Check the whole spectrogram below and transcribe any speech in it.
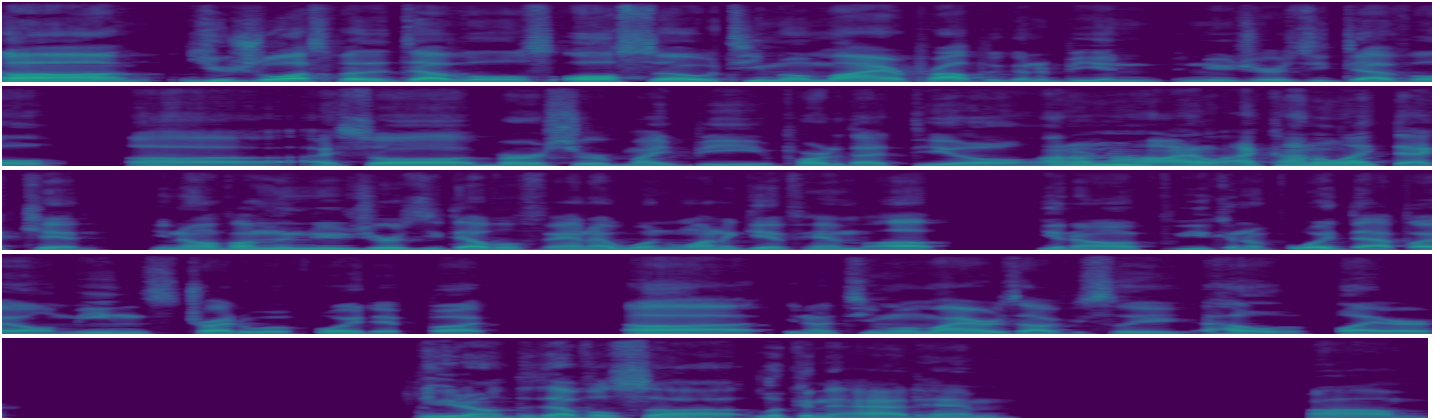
um, huge loss by the Devils. Also, Timo Meier probably going to be a New Jersey Devil. Uh, I saw Mercer might be a part of that deal. I don't know. I I kind of like that kid. You know, if I'm a New Jersey Devil fan, I wouldn't want to give him up. You know, if you can avoid that, by all means, try to avoid it. But uh, you know, Timo Meier is obviously a hell of a player. You know, the Devils uh looking to add him. Um,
